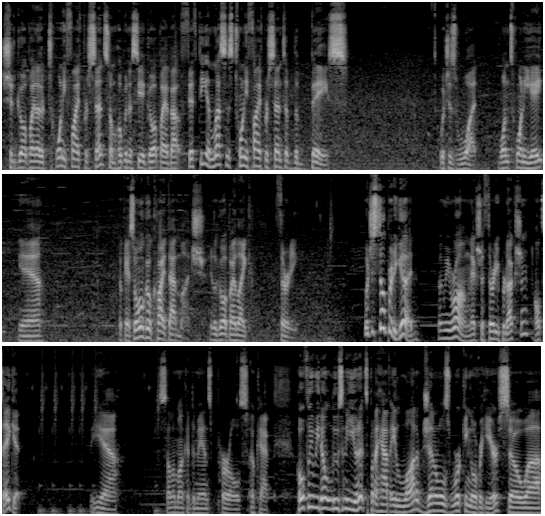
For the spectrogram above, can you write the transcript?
Should go up by another 25%, so I'm hoping to see it go up by about 50, unless it's 25% of the base. Which is what? 128? Yeah. Okay, so it won't go quite that much. It'll go up by like 30. Which is still pretty good. Don't get me wrong, an extra 30 production, I'll take it. But yeah. Salamanca demands pearls. Okay. Hopefully we don't lose any units, but I have a lot of generals working over here, so, uh,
